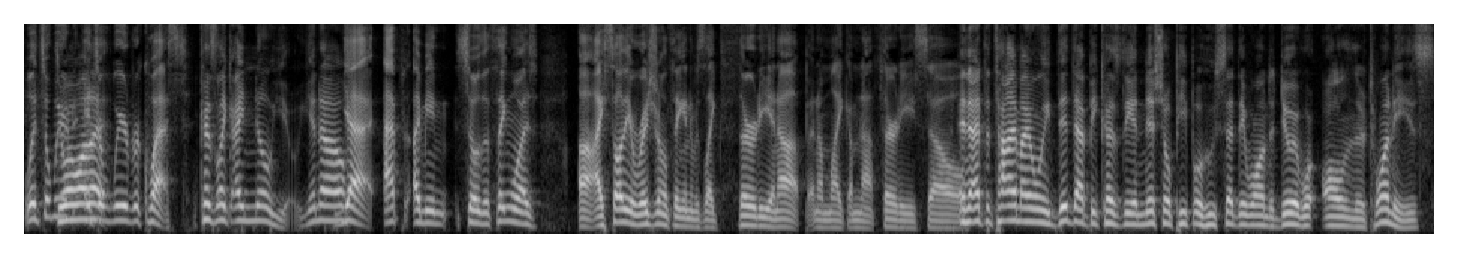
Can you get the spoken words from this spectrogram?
Well, it's a weird. wanna- It's a weird request. because like I know you, you know. Yeah, I mean, so the thing was, uh, I saw the original thing and it was like thirty and up, and I'm like, I'm not thirty, so And at the time, I only did that because the initial people who said they wanted to do it were all in their 20s,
